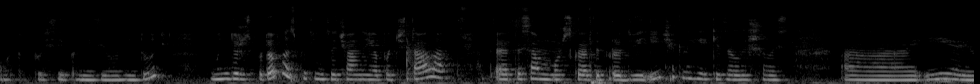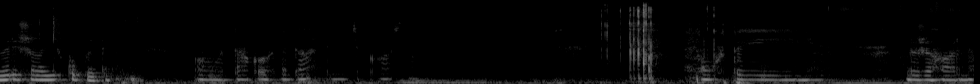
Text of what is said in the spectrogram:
От по всій книзі вони йдуть. Мені дуже сподобалось, потім, звичайно, я почитала. Е, Те саме можу сказати про дві інші книги, які залишились. І вирішила їх купити. О, так виглядає, дивіться, класно. Ух ти! Дуже гарно.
